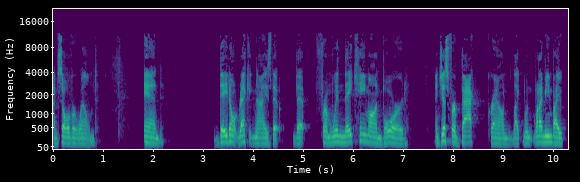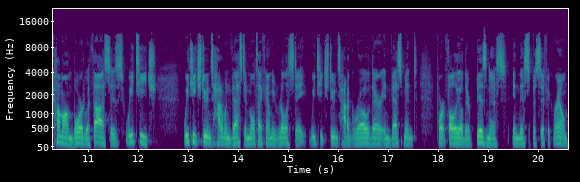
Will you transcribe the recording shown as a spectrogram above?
I'm so overwhelmed. And they don't recognize that that from when they came on board and just for background like when, what I mean by come on board with us is we teach we teach students how to invest in multifamily real estate. We teach students how to grow their investment portfolio, their business in this specific realm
